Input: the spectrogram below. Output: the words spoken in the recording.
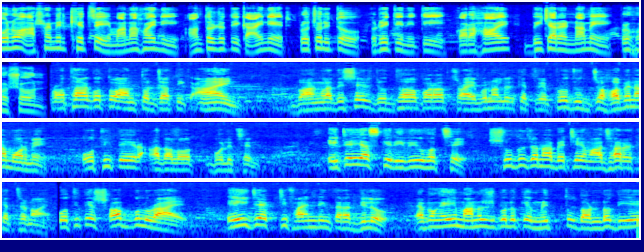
কোনো আসামির ক্ষেত্রে মানা হয়নি আন্তর্জাতিক আইনের প্রচলিত রীতিনীতি। করা হয় বিচারের নামে প্রহসন। প্রথাগত আন্তর্জাতিক আইন বাংলাদেশের যুদ্ধাপরাধ ট্রাইব্যুনালের ক্ষেত্রে প্রযোজ্য হবে না মর্মে অতীতের আদালত বলেছেন। এটাই আজকে রিভিউ হচ্ছে, শুধু জনা বেঠে মাঝারের ক্ষেত্রে নয়, অতীতের সবগুলো রায়, এই যে একটি ফাইন্ডিং তারা দিল এবং এই মানুষগুলোকে মৃত্যুদণ্ড দিয়ে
